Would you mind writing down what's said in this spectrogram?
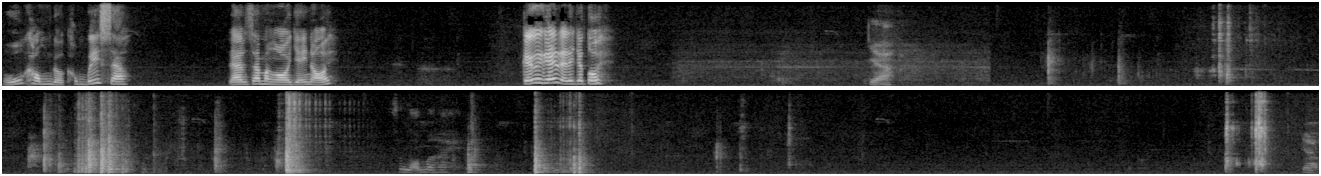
Ngủ không được không biết sao Làm sao mà ngồi dậy nổi? Kéo cái ghế lại đây cho tôi. Dạ. Xin lỗi mợ hai. Dạ.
